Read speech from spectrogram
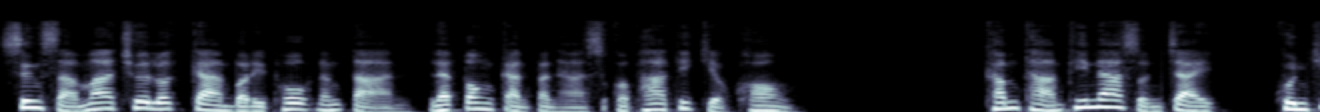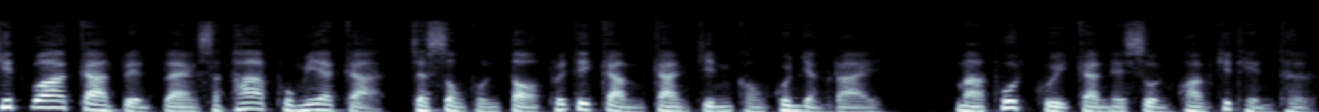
ซึ่งสามารถช่วยลดการบริโภคน้ำตาล และป้องกันปัญหาสุขภาพที่เกี่ยวข้อง คำถามที่น่าสนใจ คุณคิดว่าการเปลี่ยนแปลงสภาพภูมิอากาศจะส่งผลต่อพฤติกรรมการกินของคุณอย่างไร มาพูดคุยกันในส่วนความคิดเห็นเถอะ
